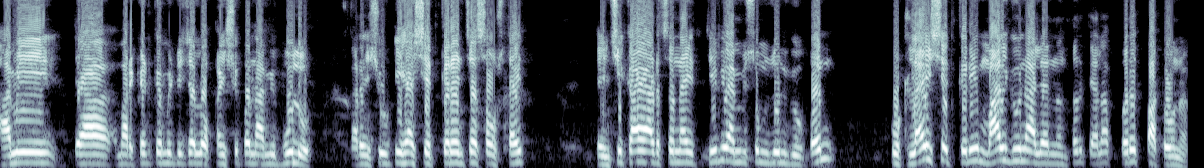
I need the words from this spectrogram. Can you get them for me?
आम्ही त्या मार्केट कमिटीच्या लोकांशी पण आम्ही बोलू. कारण शेवटी ह्या शेतकऱ्यांच्या संस्था आहेत. त्यांची काय अडचण आहे ते बी आम्ही समजून घेऊ. पण कुठलाही शेतकरी माल घेऊन आल्यानंतर त्याला परत पाठवणं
